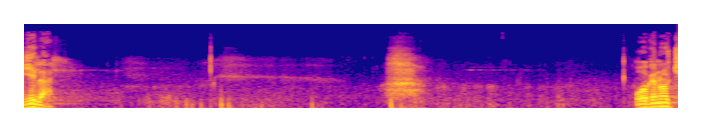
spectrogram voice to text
ይላል። ወገኖቼ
